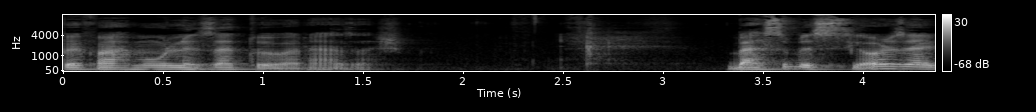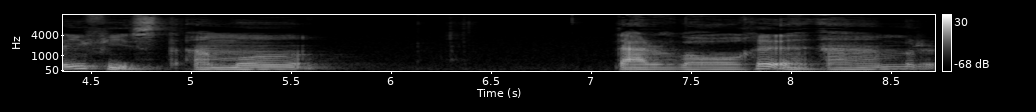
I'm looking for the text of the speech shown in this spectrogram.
بفهمه و لذت ببره ازش. بحث بسیار ظریفی است اما در واقع امر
